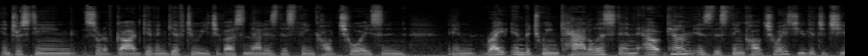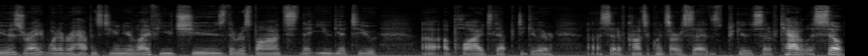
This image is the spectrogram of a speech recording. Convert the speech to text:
interesting sort of God given gift to each of us, and that is this thing called choice. And and right in between catalyst and outcome is this thing called choice. You get to choose, right? Whatever happens to you in your life, you choose the response that you get to uh, apply to that particular uh, set of consequences or set, particular set of catalysts. So,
